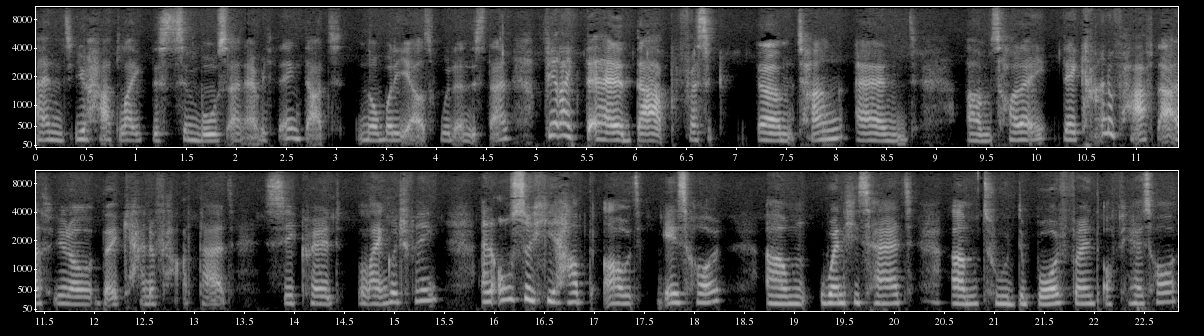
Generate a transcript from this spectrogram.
And you had like the symbols and everything that nobody else would understand. I feel like the, that professor um, Chang and um, Soleil, they kind of have that, you know, they kind of have that secret language thing. And also, he helped out Ishol um, when he said um, to the boyfriend of Ishol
